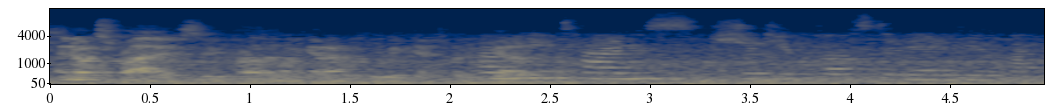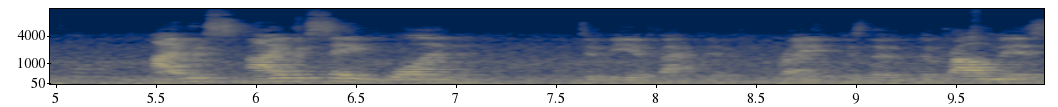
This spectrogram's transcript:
I know it's Friday, so you probably want to get on with the weekend, but if you How got many it. times should you post a day to be effective? I would, I would say one to be effective, right? Because the, the problem is,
